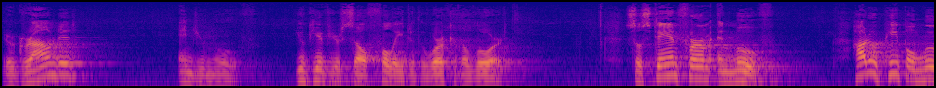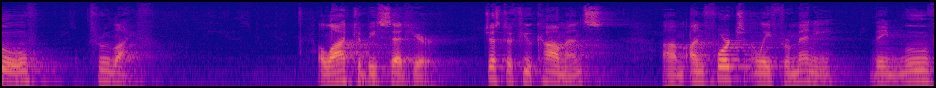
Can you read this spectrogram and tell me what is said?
You're grounded and you move. You give yourself fully to the work of the Lord. So stand firm and move. How do people move through life? A lot could be said here. Just a few comments. Um, unfortunately, for many, they move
